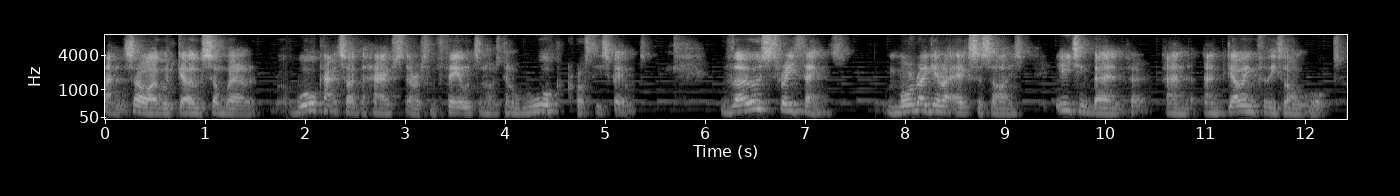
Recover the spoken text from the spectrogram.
And so I would go somewhere, walk outside the house. There are some fields, and I was going to walk across these fields. Those three things more regular exercise, eating better, and, and going for these long walks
